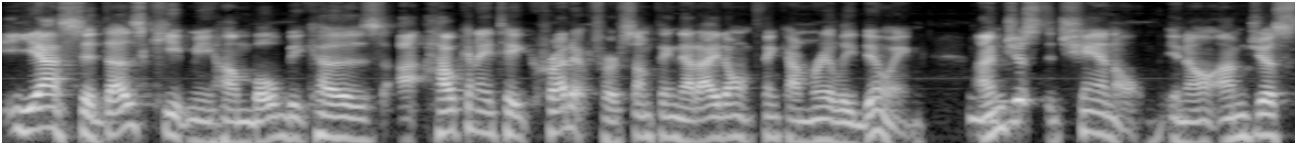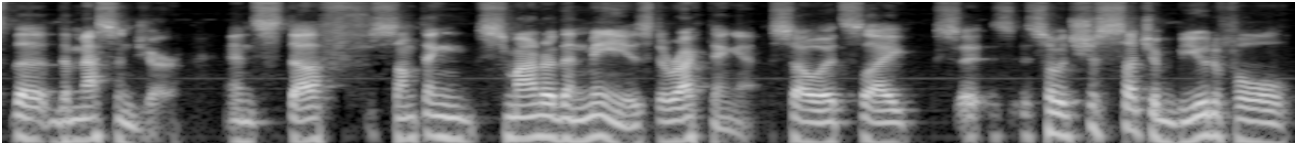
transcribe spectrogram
yes it does keep me humble because I, how can i take credit for something that i don't think i'm really doing? Mm-hmm. i'm just a channel you know? I'm just the the messenger and stuff something smarter than me is directing it. So it's like so it's just such a beautiful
